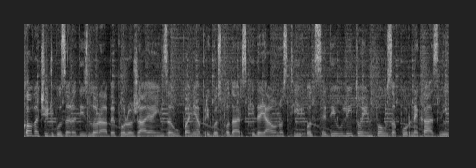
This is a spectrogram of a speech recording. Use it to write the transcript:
Kovačič bo zaradi zlorabe položaja in zaupanja pri gospodarski dejavnosti odsedel leto in pol zaporne kazni,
